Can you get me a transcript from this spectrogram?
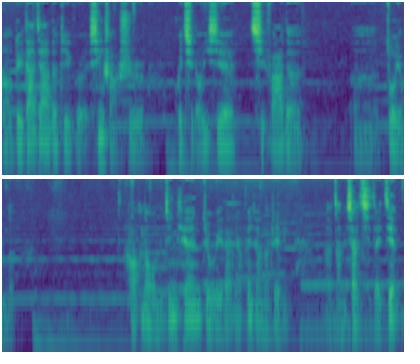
呃，对大家的这个欣赏是会起到一些启发的呃作用的。好，那我们今天就为大家分享到这里，咱们下期再见。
